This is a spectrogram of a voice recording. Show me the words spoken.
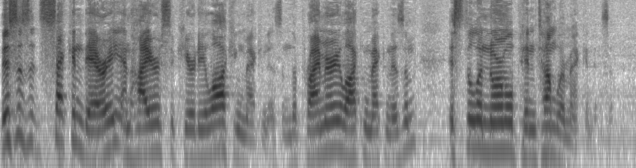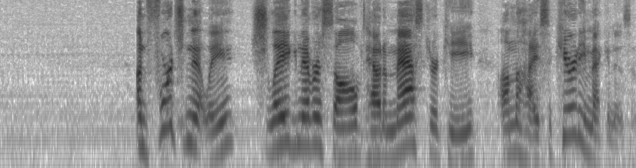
This is its secondary and higher security locking mechanism. The primary locking mechanism is still a normal pin tumbler mechanism. Unfortunately, Schlage never solved how to master key on the high security mechanism.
